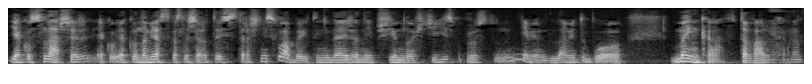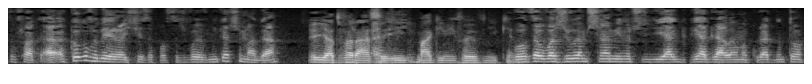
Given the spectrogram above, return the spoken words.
jako slasher, jako, jako namiastka slashera to jest strasznie słabe i to nie daje żadnej przyjemności i jest po prostu, no nie wiem, dla mnie to było męka w ta walka. Nie, no to fakt. A, a kogo wybieraliście za postać? Wojownika czy maga? Ja dwa razy i magiem i wojownikiem. Bo zauważyłem przynajmniej, no, czyli jak ja grałem akurat, no to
